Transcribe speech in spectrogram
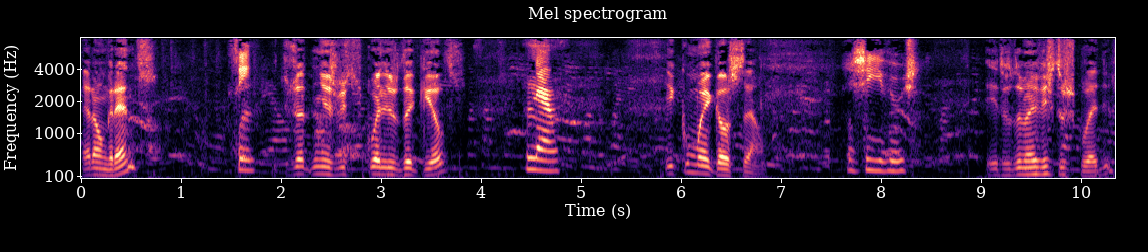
Eram grandes? Sim. E tu já tinhas visto coelhos daqueles? Não. E como é que eles são? Giros. E tu também viste os coelhos?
